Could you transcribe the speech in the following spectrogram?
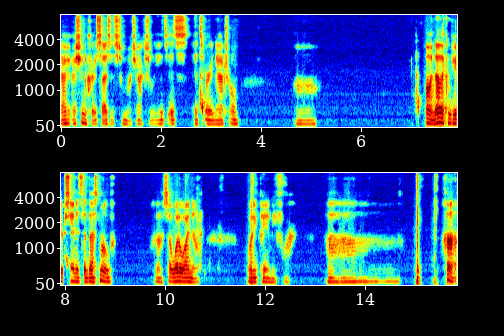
I, I shouldn't criticize this too much. Actually, it's it's it's very natural. Uh, oh, now the computer's saying it's the best move. Huh, so what do I know? What are you paying me for? Uh, huh.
